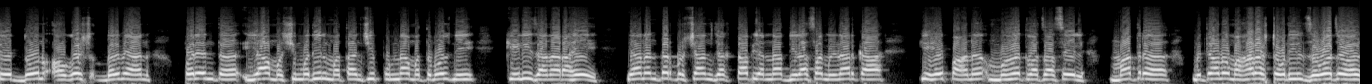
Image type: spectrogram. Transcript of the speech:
ते दोन ऑगस्ट दरम्यान पर्यंत या मशीन मधील मतांची पुन्हा मतमोजणी केली जाणार आहे. यानंतर प्रशांत जगताप यांना दिलासा मिळणार का? की हे पाहणं महत्वाचं असेल. मात्र मित्रांनो महाराष्ट्रावरील जवळजवळ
